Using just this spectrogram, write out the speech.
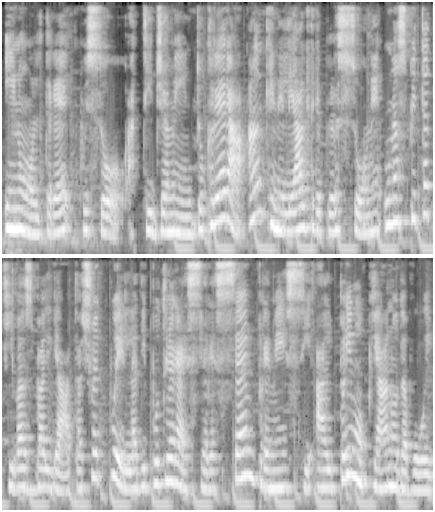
Inoltre, questo atteggiamento creerà anche nelle altre persone un'aspettativa sbagliata, cioè quella di poter essere sempre messi al primo piano da voi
